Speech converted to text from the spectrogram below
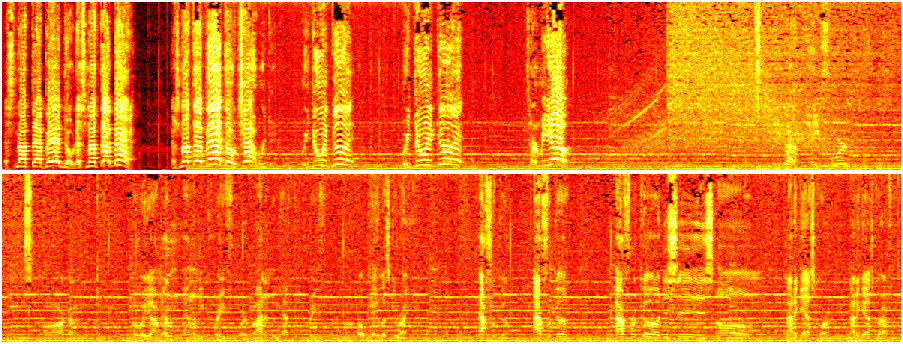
That's not that bad though. That's not that bad. That's not that bad though, chat. We we doing good. We doing good. Turn me up. You gotta pay for it. Oh, I gotta. Oh yeah, man. Let me pray for it, bro. I didn't know you have to pray for it, bro. Okay, let's get right. Africa, Africa, Africa. This is um Madagascar, Madagascar, Africa.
